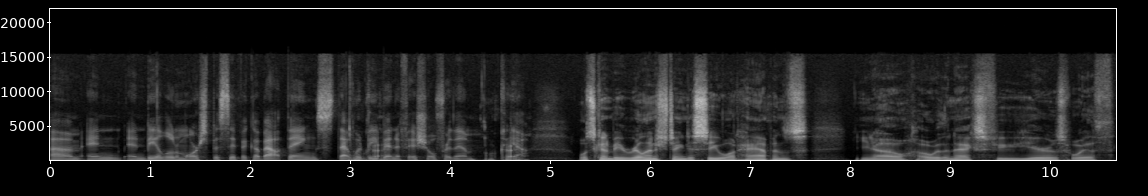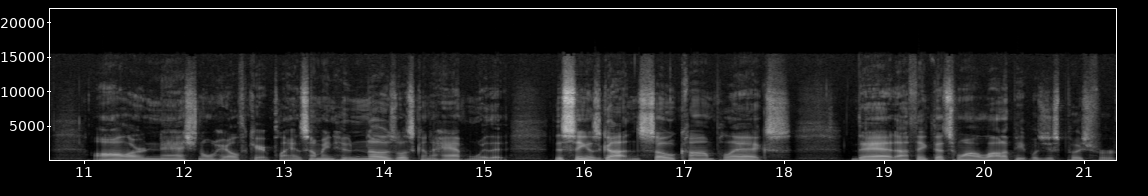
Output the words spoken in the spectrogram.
um, and and be a little more specific about things that would be beneficial for them. Okay. Yeah. Well, it's going to be real interesting to see what happens, you know, over the next few years with all our national health care plans. I mean, who knows what's going to happen with it? This thing has gotten so complex that I think that's why a lot of people just push for,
